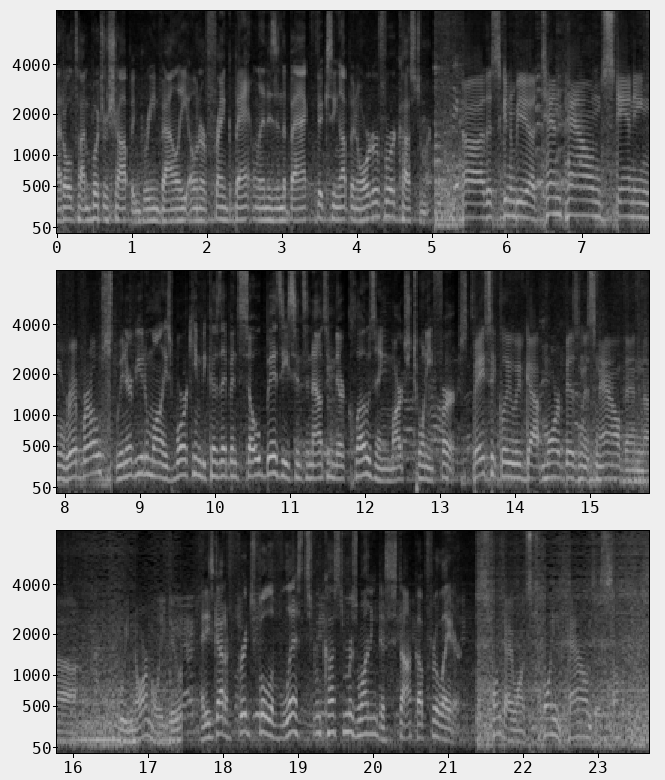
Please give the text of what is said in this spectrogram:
At Old Time Butcher Shop in Green Valley, owner Frank Bantlin is in the back fixing up an order for a customer. Uh, this is going to be a 10 pound standing rib roast. We interviewed him while he's working because they've been so busy since announcing their closing March 21st. Basically, we've got more business now than uh, we normally do. And he's got a fridge full of lists from customers wanting to stock up for later. This one guy wants 20 pounds of something.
